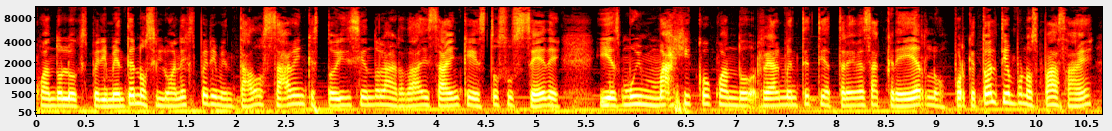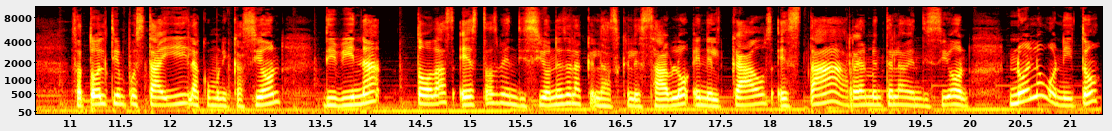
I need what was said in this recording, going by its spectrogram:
cuando lo experimenten o si lo han experimentado, saben que estoy diciendo la verdad y saben que esto sucede. Y es muy mágico cuando realmente te atreves a creerlo, porque todo el tiempo nos pasa, ¿eh? O sea, todo el tiempo está ahí la comunicación divina. Todas estas bendiciones de las que les hablo, en el caos está realmente la bendición. No en lo bonito,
